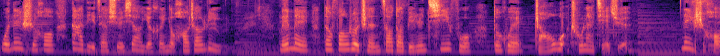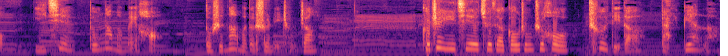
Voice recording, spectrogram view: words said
我那时候大抵在学校也很有号召力，每每当方若尘遭到别人欺负，都会找我出来解决。那时候一切都那么美好，都是那么的顺理成章。可这一切却在高中之后彻底的改变了。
